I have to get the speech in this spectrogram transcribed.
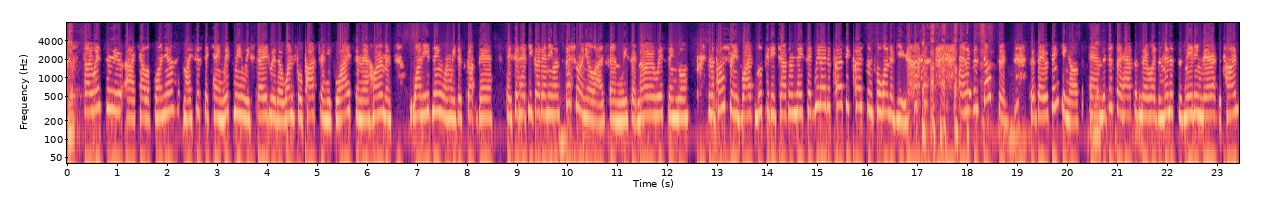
Yep. So I went to uh, California. My sister came with me. We stayed with a wonderful pastor and his wife in their home. And one evening when we just got there, they said, have you got anyone special in your life? And we said, no, we're single. And the pastor and his wife looked at each other and they said, we know the perfect person for one of you. and it was Justin that they were thinking of. And it just so happened there was a ministers meeting there at the time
